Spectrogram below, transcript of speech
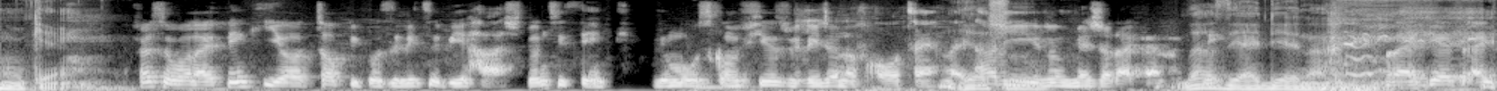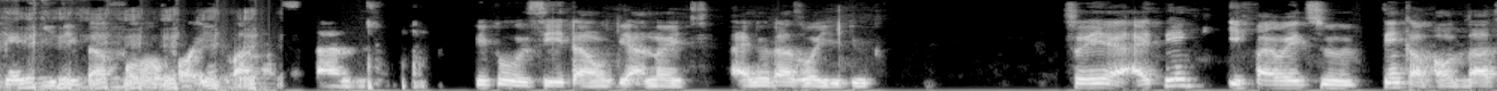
Okay. First of all, I think your topic was a little bit harsh, don't you think? The most confused religion of all time. Like, Yes, how do you even measure that kind of That's the idea now. But I guess I guess you did that for for impact, and people will see it and will be annoyed. I know that's what you do. So yeah, I think if I were to think about that,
